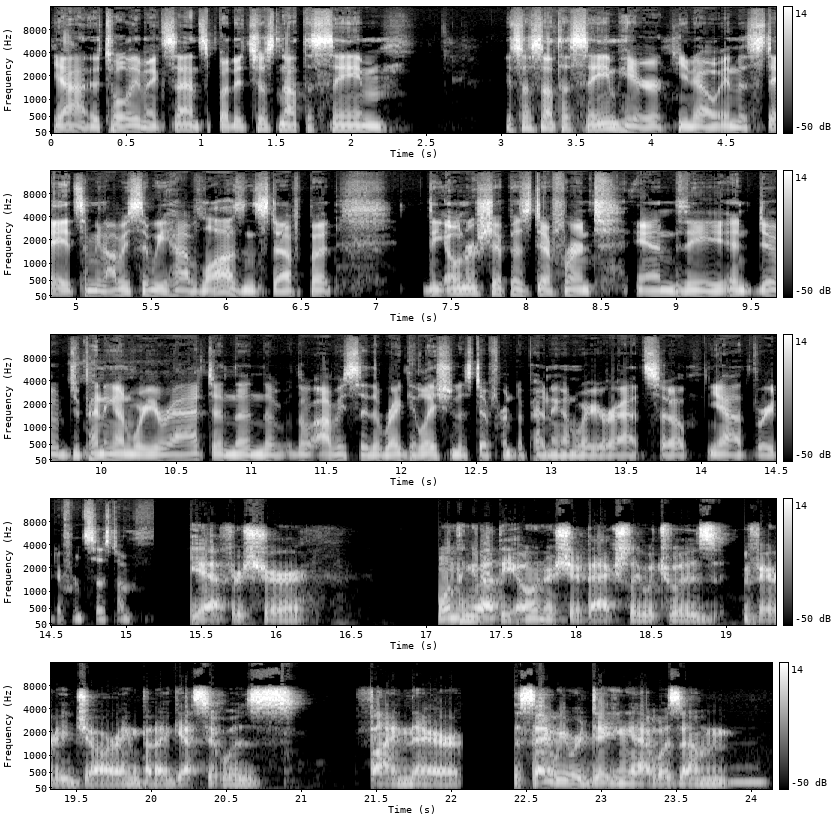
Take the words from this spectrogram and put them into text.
yeah it totally makes sense. But it's just not the same it's just not the same here you know in the states. I mean obviously we have laws and stuff but the ownership is different and the and you know, depending on where you're at and then the, the obviously the regulation is different depending on where you're at. So yeah very different system Yeah, for sure. One thing about the ownership, actually, which was very jarring, but I guess it was fine there. The site we were digging at was um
